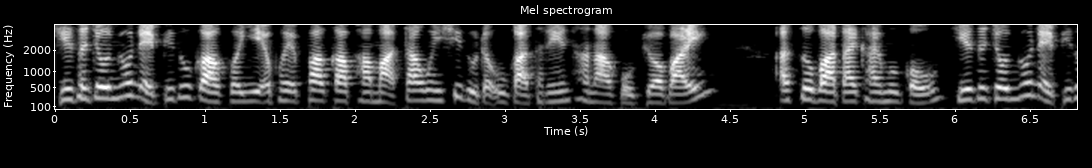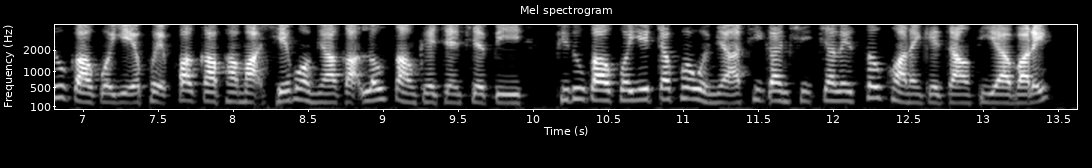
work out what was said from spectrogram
ရေစကြိုမြို့နယ်ပြည်သူ့ကာကွယ်ရေးအဖွဲ့ဖကဖမှတာဝန်ရှိသူတို့ကသတင်းဌာနကိုပြောပါတယ်အဆိုပါတိုက်ခိုက်မှုကိုရေစကြုံမြို့နယ်ပြည်သူ့ကာကွယ်ရေးအဖွဲ့ပကဖမှရဲဘော်များကလှုံ့ဆော်ခဲ့ခြင်းဖြစ်ပြီးပြည်သူ့ကာကွယ်ရေးတပ်ဖွဲ့ဝင်များအထူးကိမရှိပြန်လည်ဆုတ်ခွာနိုင်ခဲ့ကြောင်းသိရပါတယ်။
